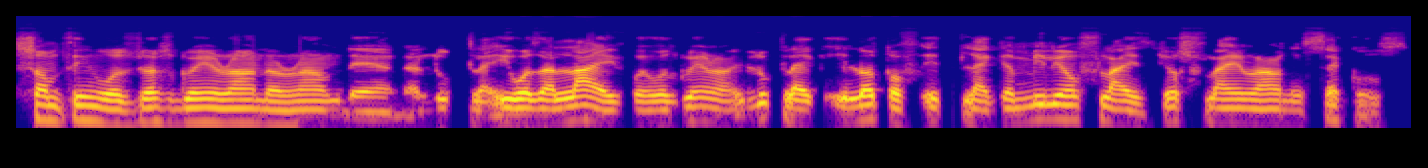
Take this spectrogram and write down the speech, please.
something was just going around and around there that looked like it was alive, but it was going around. It looked like a lot of it, like a million flies just flying around in circles.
